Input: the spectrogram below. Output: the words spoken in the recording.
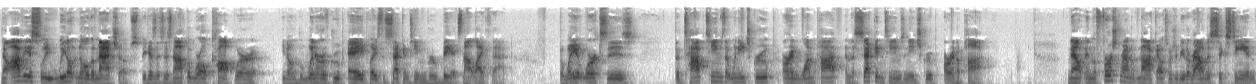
Now, obviously, we don't know the matchups because this is not the World Cup where, you know, the winner of Group A plays the second team in Group B. It's not like that. The way it works is the top teams that win each group are in one pot, and the second teams in each group are in a pot. Now, in the first round of knockouts, which would be the round of 16,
